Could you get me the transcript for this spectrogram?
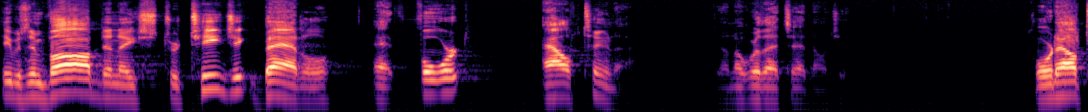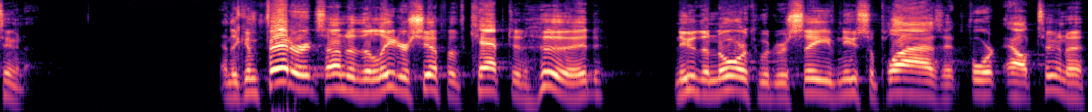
he was involved in a strategic battle at Fort Altoona. Y'all know where that's at, don't you? Fort Altoona. And the Confederates, under the leadership of Captain Hood, knew the North would receive new supplies at Fort Altoona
